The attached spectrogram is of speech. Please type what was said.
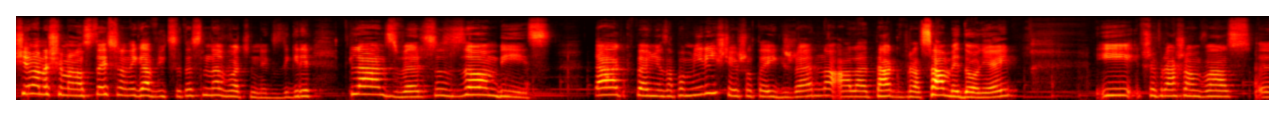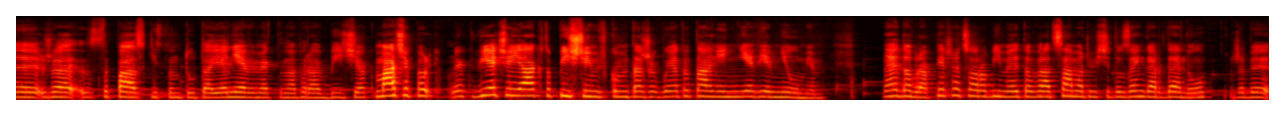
Siemano, siemano, z tej strony Gawix, to jest nowy odcinek z gry Plants vs Zombies. Tak, pewnie zapomnieliście już o tej grze, no ale tak, wracamy do niej. I przepraszam was, y, że zapaski są tutaj, ja nie wiem jak to naprawić. Jak macie, jak wiecie jak, to piszcie mi w komentarzach, bo ja totalnie nie wiem, nie umiem. No i dobra, pierwsze co robimy, to wracamy oczywiście do Zen Gardenu, żeby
